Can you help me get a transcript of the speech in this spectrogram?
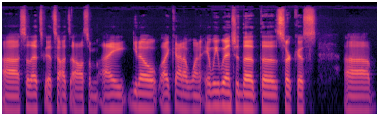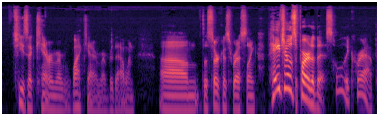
Uh, so that's, that's that's awesome. I you know I kind of want and we mentioned the the circus. Uh, geez, I can't remember. Why can't I remember that one? Um, the circus wrestling. Pedro's part of this. Holy crap!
